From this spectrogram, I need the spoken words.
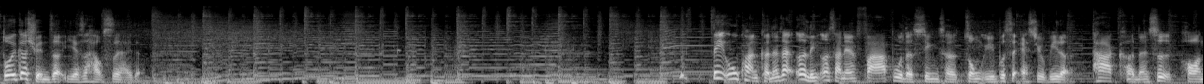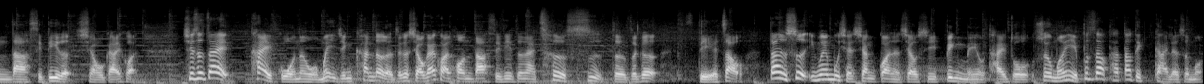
多一个选择也是好事来的。第五款可能在二零二三年发布的新车，终于不是 SUV 了，它可能是 Honda City 的小改款。其实，在泰国呢，我们已经看到了这个小改款 Honda City 正在测试的这个谍照，但是因为目前相关的消息并没有太多，所以我们也不知道它到底改了什么。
